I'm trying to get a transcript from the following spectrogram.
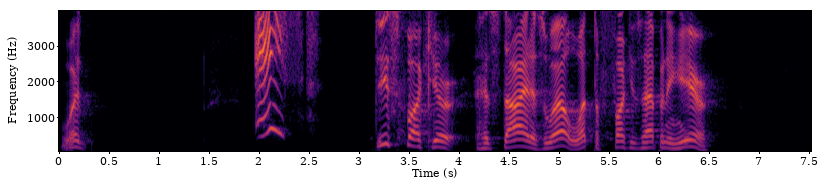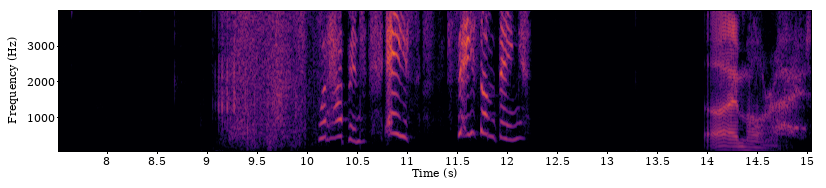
What? Ace! This fucker has died as well. What the fuck is happening here? What happened? Ace, say something. I'm all right.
